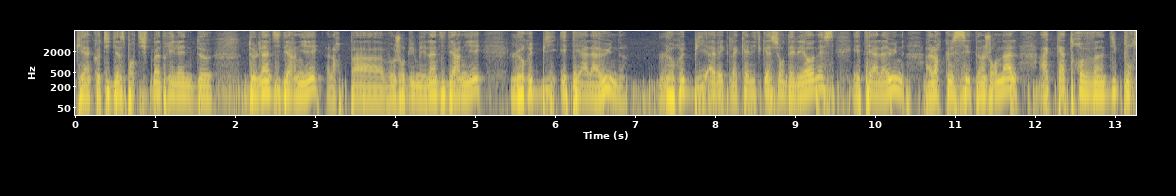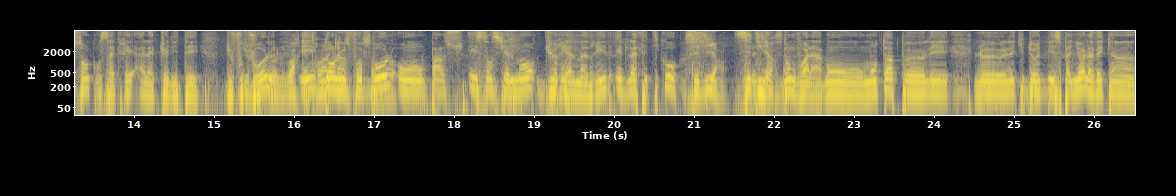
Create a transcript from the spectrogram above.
qui est un quotidien sportif madrilène de, de lundi dernier, alors pas aujourd'hui mais lundi dernier, le rugby était à la une. Le rugby avec la qualification des Leones était à la une, alors que c'est un journal à 90% consacré à l'actualité du football. football, voire et dans le 95%, football, on parle essentiellement du Real Madrid et de l'Atlético. C'est dire. C'est dire. Donc voilà, mon, mon top, euh, l'équipe de rugby espagnole avec un,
